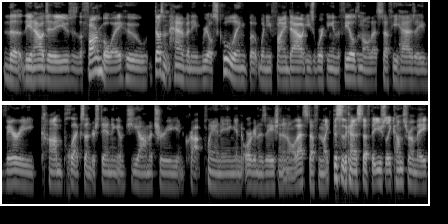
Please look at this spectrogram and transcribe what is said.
the the analogy they use is the farm boy who doesn't have any real schooling but when you find out he's working in the fields and all that stuff he has a very complex understanding of geometry and crop planning and organization and all that stuff. And like this is the kind of stuff that usually comes from a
